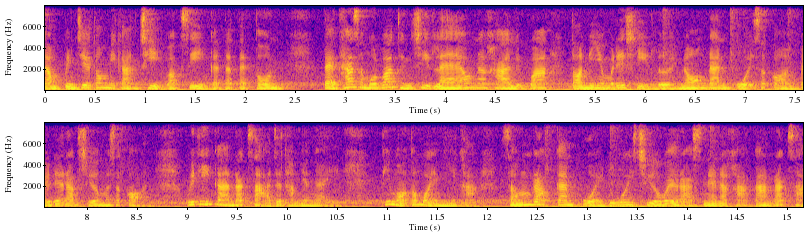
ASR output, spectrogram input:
จำเป็นที่จะต้องมีการฉีดวัคซีนกันตั้งแต่ต้น แต่ถ้าสมมติว่าถึงฉีดแล้วนะคะ หรือว่าตอนนี้ยังไม่ได้ฉีดเลยน้องดันป่วยซะก่อนไปได้รับเชื้อมาซะก่อน วิธีการรักษาจะทำยังไงพี่หมอต้องบอกอย่างนี้ค่ะสำหรับการป่วยด้วยเชื้อไวรัสเนี่ยนะคะ การรักษา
